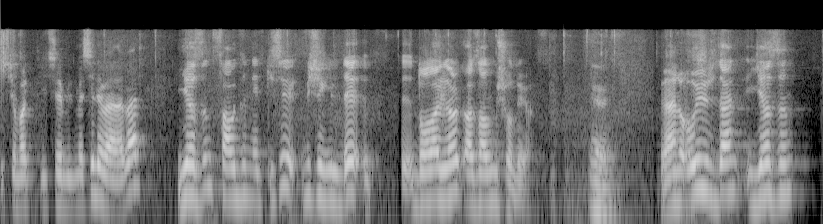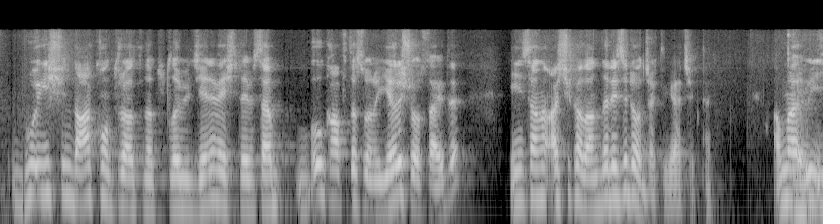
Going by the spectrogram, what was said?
işte vakit geçirebilmesiyle beraber yazın salgının etkisi bir şekilde e, dolaylı olarak azalmış oluyor. Evet. Yani o yüzden yazın bu işin daha kontrol altında tutulabileceğini ve işte mesela bu hafta sonu yarış olsaydı insanlar açık alanda rezil olacaktı gerçekten. Ama Evet.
